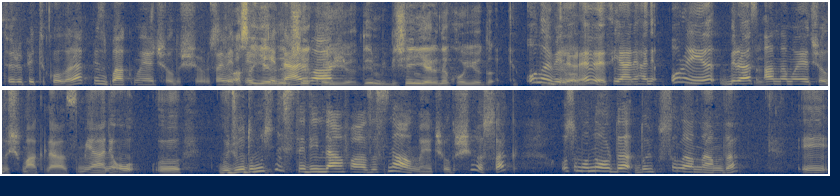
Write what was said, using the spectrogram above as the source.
terapetik olarak biz bakmaya çalışıyoruz. Evet Aslında yerine bir şey var. koyuyor değil mi? Bir şeyin yerine koyuyor. da- Olabilir evet yani hani orayı biraz anlamaya çalışmak lazım. Yani o e, vücudumuzun istediğinden fazlasını almaya çalışıyorsak o zaman orada duygusal anlamda e,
